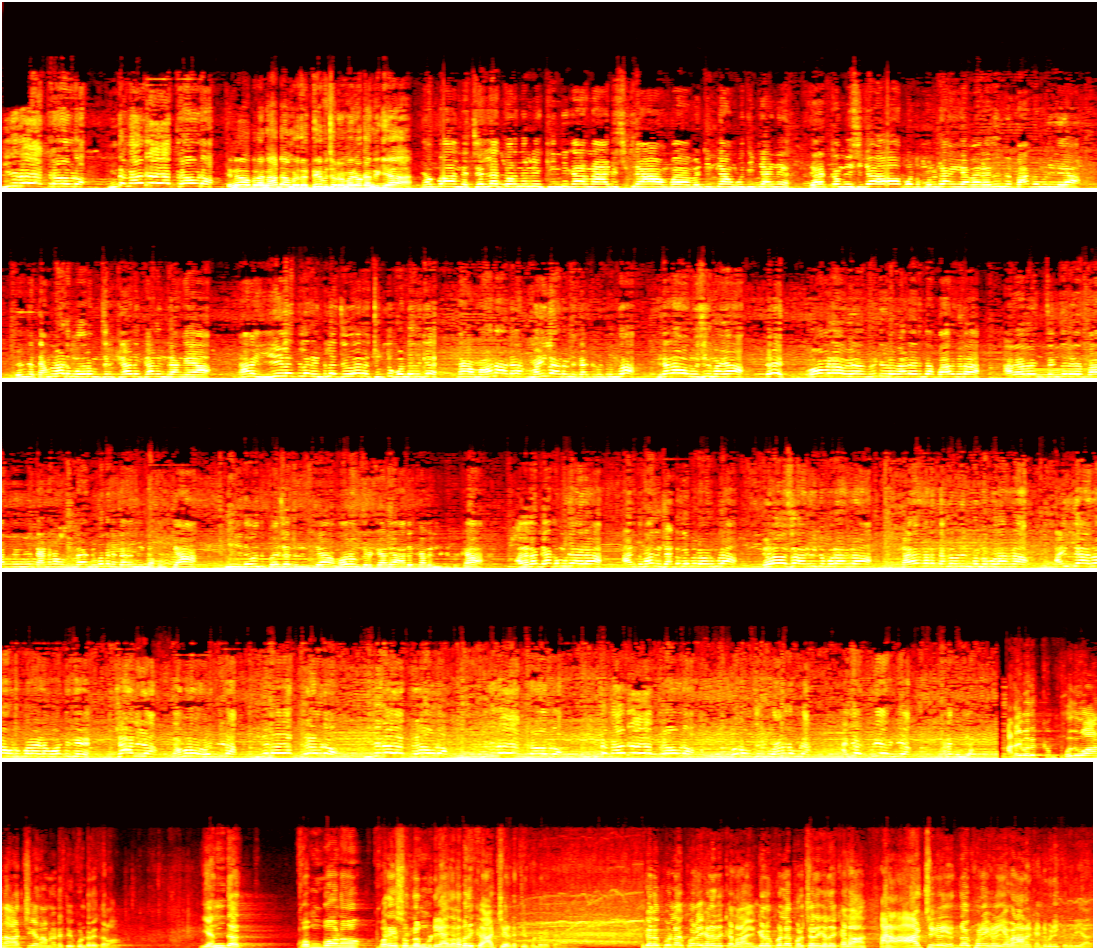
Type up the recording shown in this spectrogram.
இதுதான் திராவிடம் இந்த நாடு திராவிடம் என்ன நாட்டாம்பரத்தை திருப்பி சொல்ற மாதிரி உட்காந்துருக்கியா எப்பா அந்த செல்ல திறந்தோடனே கிந்திக்காரனை அடிச்சுட்டான் வெட்டிட்டான் குத்திட்டான்னு இறக்கம் வீசிட்டா போட்டு கொள்றாங்கய்யா வேற எதுவுமே பார்க்க முடியலையா? எங்க தமிழ்நாடு முதலமைச்சர் கேளு கேளுன்றாங்கய்யா. நாங்க ஈழத்துல ரெண்டு லட்சம் பேரை சுட்டு கொண்டதுக்கு நாங்க மாநாட மயிலாடன்னு கேட்டுக்கிட்டு இருந்தோம். இதெல்லாம் ஒரு விஷயமாயா ஏய் வே- வீட்டுக்குள்ள வேலை இருந்தா பாருங்கடா. அதாவது செஞ்சதை பார்த்து நீ தண்டனை கொடுக்கல நிபந்தனை தலைமையில கொடுத்தியா? நீ இதை வந்து பெருசா சொல்லிருக்கியா? முதலமைச்சர் கேளு அதை கேளு இருக்கா? அதெல்லாம் கேட்க முடியாதுரா அடுத்த மாதம் சட்டசபையில வரும்டா. இலவசம் அறிவிக்க போறாருடா. கடை தள்ளுபடி பண்ண போறாருடா. ஐயாயிரம் ரூபாய் கொடுக்க போறாங்க ஓட்டுக்கு. சாலிடா தமிழக வெட்டிடா. இதுதான் திராவிடம்? ஐயா. இப்படியே அனைவருக்கும் பொதுவான ஆட்சியை நாம் நடத்தி கொண்டிருக்கிறோம். எந்த கொம்பனும் குறை சொல்ல முடியாத அளவிற்கு ஆட்சி நடத்தி கொண்டிருக்கிறோம். எங்களுக்குள்ள குறைகள் இருக்கலாம் எங்களுக்குள்ள பிரச்சனைகள் இருக்கலாம். ஆனால் ஆட்சிகளை எந்த குறைகளை எவனாலும் கண்டுபிடிக்க முடியாது.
